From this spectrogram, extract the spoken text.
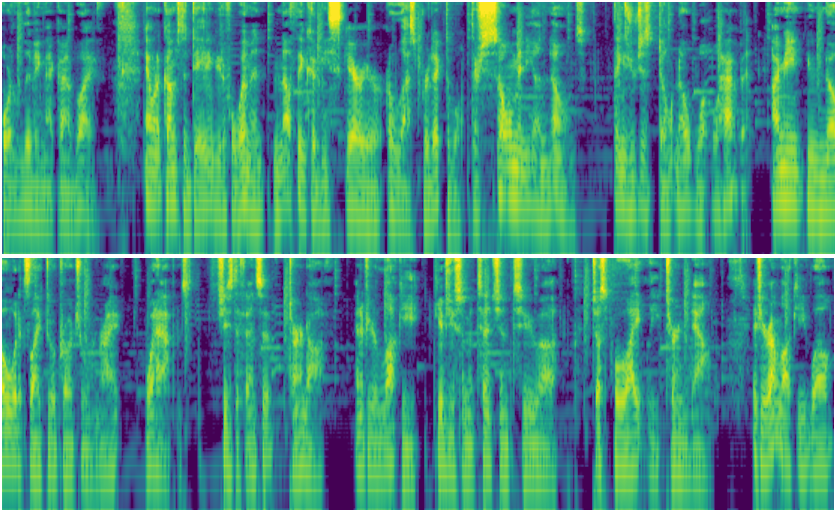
or living that kind of life. And when it comes to dating beautiful women, nothing could be scarier or less predictable. There's so many unknowns, things you just don't know what will happen. I mean, you know what it's like to approach a woman, right? What happens? She's defensive, turned off, and if you're lucky, gives you some attention to uh, just politely turn you down. If you're unlucky, well,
